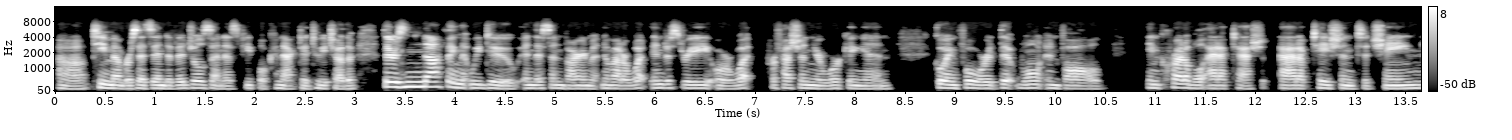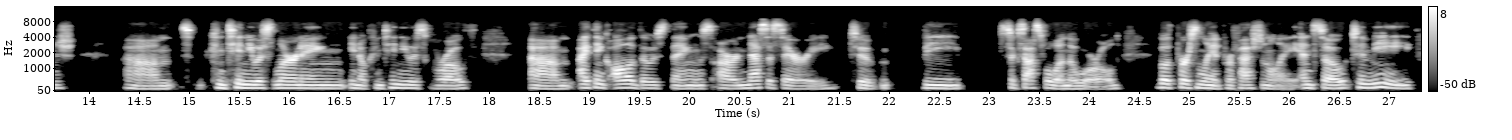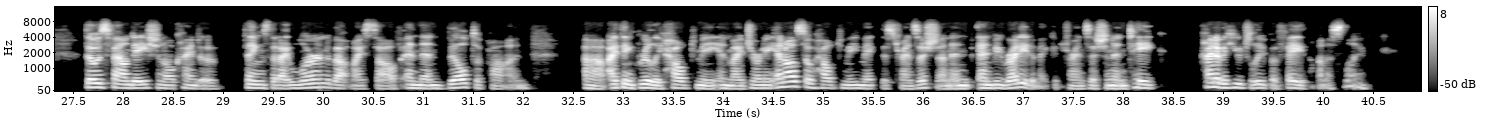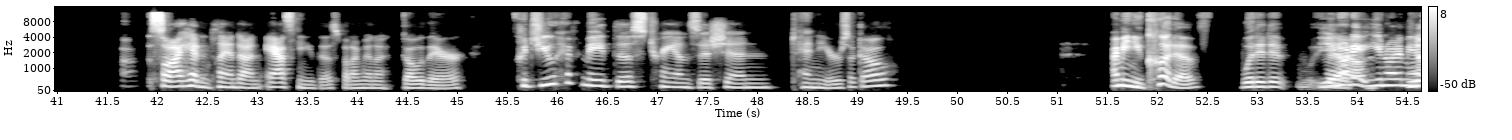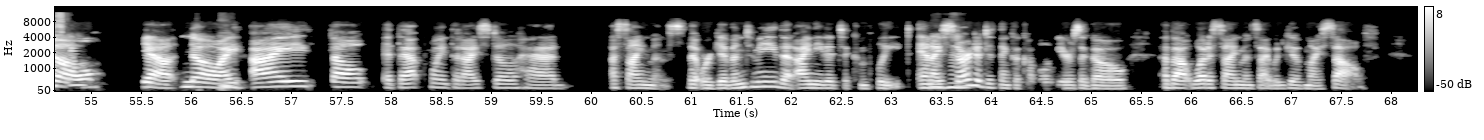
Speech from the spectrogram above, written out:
uh, team members as individuals and as people connected to each other. There's nothing that we do in this environment, no matter what industry or what profession you're working in going forward, that won't involve incredible adaptation adaptation to change um, continuous learning you know continuous growth. Um, i think all of those things are necessary to be successful in the world both personally and professionally. And so to me those foundational kind of things that i learned about myself and then built upon uh, I think really helped me in my journey and also helped me make this transition and and be ready to make a transition and take kind of a huge leap of faith, honestly so I hadn't planned on asking you this, but I'm going to go there. Could you have made this transition 10 years ago? I mean, you could have. Would it have, you yeah. know what I, you know what I'm asking? No. Yeah, no, I hmm. I felt at that point that I still had assignments that were given to me that I needed to complete. And mm-hmm. I started to think a couple of years ago about what assignments I would give myself.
